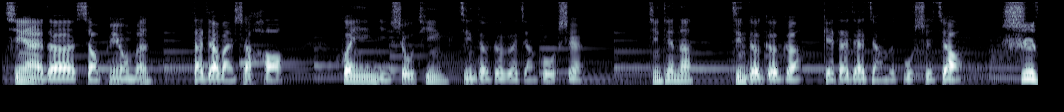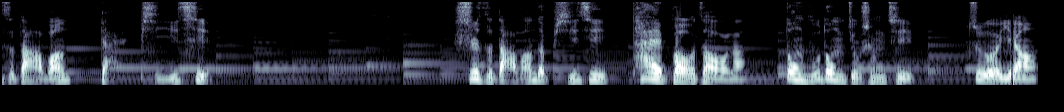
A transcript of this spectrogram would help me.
亲爱的小朋友们，大家晚上好！欢迎你收听金德哥哥讲故事。今天呢，金德哥哥给大家讲的故事叫《狮子大王改脾气》。狮子大王的脾气太暴躁了，动不动就生气，这样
